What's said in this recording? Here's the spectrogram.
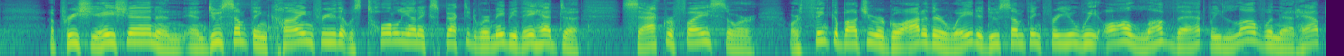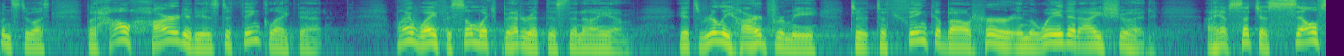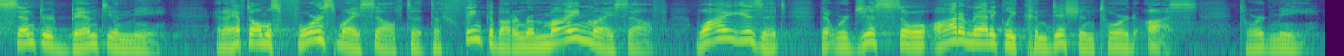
appreciation and, and do something kind for you that was totally unexpected, where maybe they had to sacrifice or, or think about you or go out of their way to do something for you. We all love that. We love when that happens to us. But how hard it is to think like that. My wife is so much better at this than I am. It's really hard for me to, to think about her in the way that I should. I have such a self centered bent in me. And I have to almost force myself to, to think about and remind myself why is it that we're just so automatically conditioned toward us, toward me?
